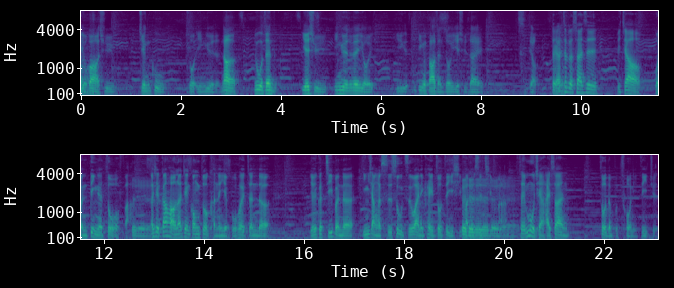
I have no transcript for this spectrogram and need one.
有办法去兼顾做音乐的。那如果真的。也许音乐这边有一一定的发展之后，也许再辞掉。对啊，这个算是比较稳定的做法。对对对。而且刚好那件工作可能也不会真的有一个基本的影响了时速之外，你可以做自己喜欢的事情嘛。所以目前还算做的不错，你自己觉得？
